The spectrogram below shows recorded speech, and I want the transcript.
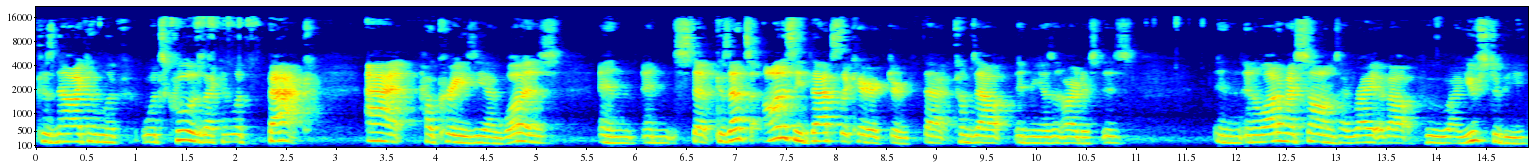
Because now I can look. What's cool is I can look back how crazy I was and and step because that's honestly that's the character that comes out in me as an artist is in in a lot of my songs I write about who I used to be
